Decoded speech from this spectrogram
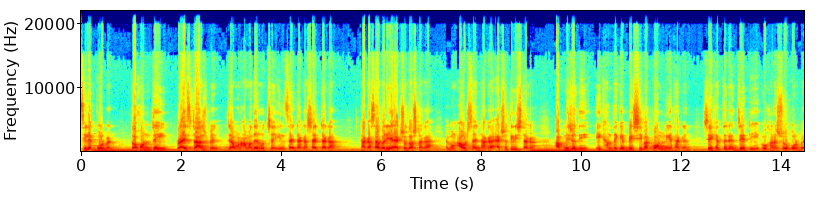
সিলেক্ট করবেন, তখন যেই প্রাইসটা আসবে, যেমন আমাদের হচ্ছে ইনসাইড ঢাকা ষাট টাকা, ঢাকা সাবারিয়া একশো দশ টাকা এবং আউটসাইড ঢাকা একশো তিরিশ টাকা। আপনি যদি এখান থেকে বেশি বা কম নিয়ে থাকেন সেই ক্ষেত্রে যেটি ওখানে শো করবে,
